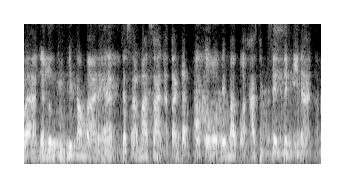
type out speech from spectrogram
ว่าเงินลงทุนที่เข้ามานะครับจะสามารถสร้างอัตราการเติบโตได้มากกว่า 50%ในปีหน้าครับ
